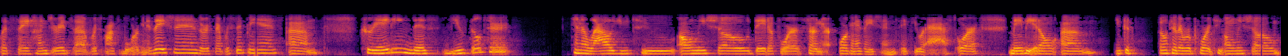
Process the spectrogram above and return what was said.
let's say, hundreds of responsible organizations or subrecipients, um, creating this view filter can allow you to only show data for certain organizations if you were asked, or maybe it'll, um, you could filter the report to only show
